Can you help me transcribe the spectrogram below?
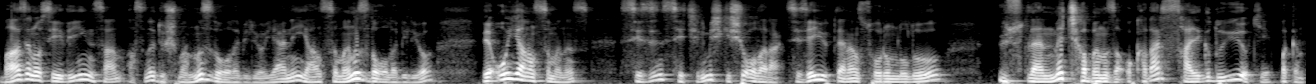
bazen o sevdiği insan aslında düşmanınız da olabiliyor. Yani yansımanız da olabiliyor ve o yansımanız sizin seçilmiş kişi olarak size yüklenen sorumluluğu üstlenme çabanıza o kadar saygı duyuyor ki bakın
